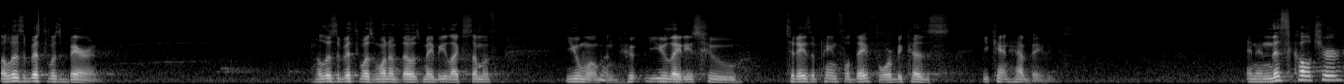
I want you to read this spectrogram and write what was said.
Elizabeth was barren. Elizabeth was one of those, maybe like some of you women, who, you ladies, who today's a painful day for because you can't have babies. And in this culture,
